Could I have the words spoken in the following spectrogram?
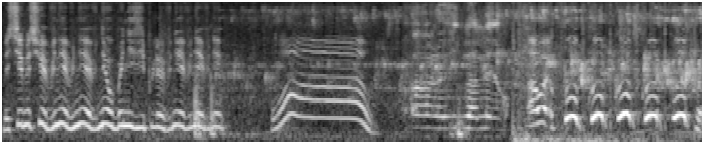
Messieurs, messieurs, venez, venez, venez au Benizy Pleu, venez, venez, venez. Wow Oh, il va merde. Ah ouais, coupe, coupe, coupe, coupe, coupe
